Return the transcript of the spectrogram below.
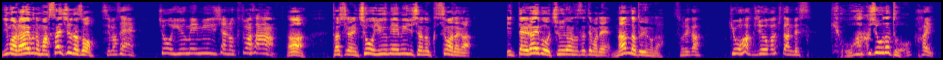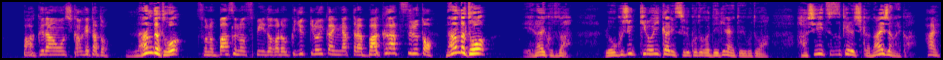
今ライブの真っ最中だぞすいません。超有名ミュージシャンのくつばさんああ、確かに超有名ミュージシャンの靴間だが、一体ライブを中断させてまで何だというのだそれが、脅迫状が来たんです。脅迫状だと？はい。爆弾を仕掛けたと。なんだと？そのバスのスピードが60キロ以下になったら爆発すると。なんだと？えらいことだ。60キロ以下にすることができないということは、走り続けるしかないじゃないか。はい。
